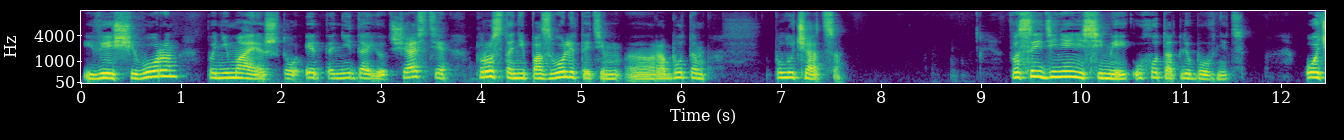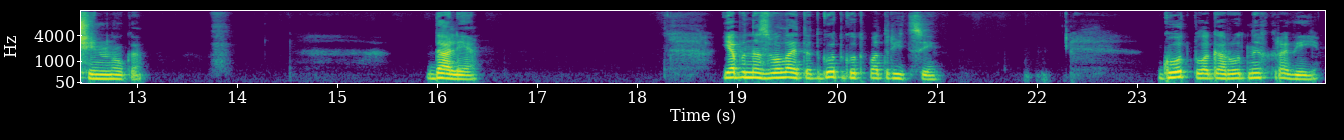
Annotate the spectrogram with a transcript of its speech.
и вещий ворон, понимая, что это не дает счастья, просто не позволит этим э, работам получаться. Воссоединение семей, уход от любовниц. Очень много. Далее. Я бы назвала этот год год Патриции. Год благородных кровей.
